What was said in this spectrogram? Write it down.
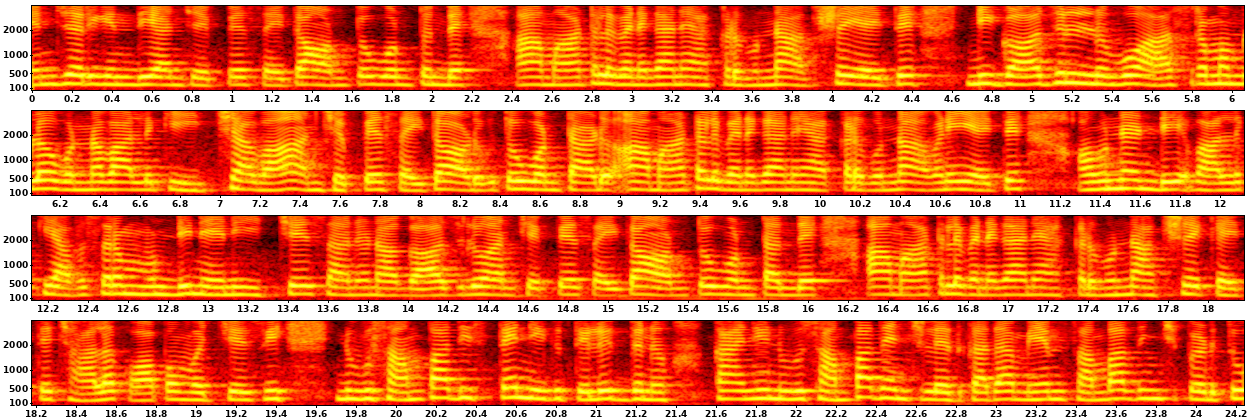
ఏం జరిగింది? అని చెప్పేసి అయితే అంటూ ఉంటుంది. ఆ మాటలు వినగానే అక్కడ ఉన్న అక్షయ్ అయితే నీ గాజులు నువ్వు ఆశ్రమంలో ఉన్న వాళ్ళకి ఇచ్చావా? అని చెప్పేసి అయితే అడుగుతూ ఉంటాడు. ఆ మాటలు వినగానే అక్కడ ఉన్న అవని అయితే అవును అవునండి వాళ్ళకి అవసరం ఉండి నేను ఇచ్చేసాను నా గాజులు అని చెప్పేసి అయితే అంటూ ఉంటుంది. ఆ మాటలు వినగానే అక్కడ ఉన్న అక్షయ్కి అయితే చాలా కోపం వచ్చేసి నువ్వు సంపాదిస్తే నీకు తెలుద్దును కానీ నువ్వు సంపాదించలేదు కదా మేము సంపాదించి పెడుతూ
